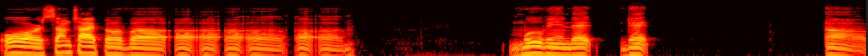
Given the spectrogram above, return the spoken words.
or some type of uh uh uh uh uh, uh, uh movie in that that uh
